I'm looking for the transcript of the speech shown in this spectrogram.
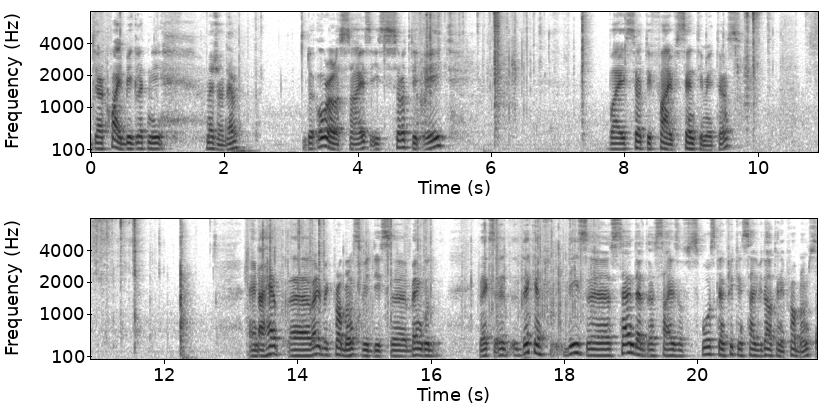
They are quite big. Let me measure them. The overall size is 38 by 35 centimeters and I have uh, very big problems with this uh, Banggood bags. Uh, they can these standard size of spools can fit inside without any problems,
